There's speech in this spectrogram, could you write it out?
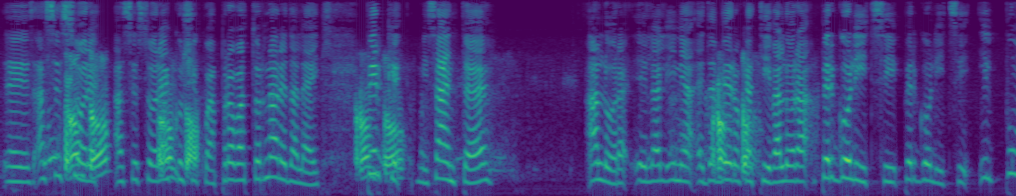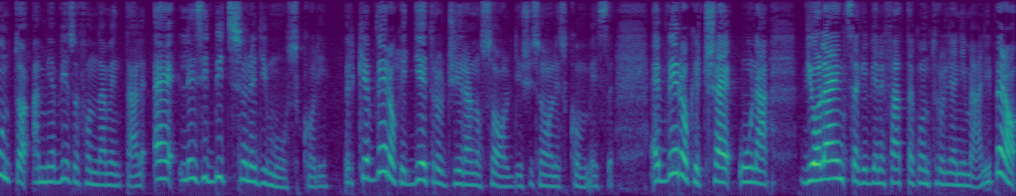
Eh, assessore, assessore eccoci qua, provo a tornare da lei. Pronto? Perché mi sente? Allora, eh, la linea è davvero Pronto? cattiva. Allora, Pergolizzi, Pergolizzi, il punto a mio avviso fondamentale è l'esibizione di muscoli, perché è vero che dietro girano soldi, ci sono le scommesse, è vero che c'è una violenza che viene fatta contro gli animali, però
